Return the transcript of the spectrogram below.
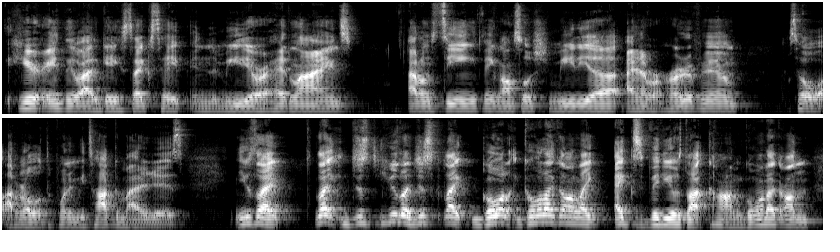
hear anything about a gay sex tape in the media or headlines. I don't see anything on social media. I never heard of him. So I don't know what the point of me talking about it is. He was like, like just you like just like go go like on like xvideos.com, go on like on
